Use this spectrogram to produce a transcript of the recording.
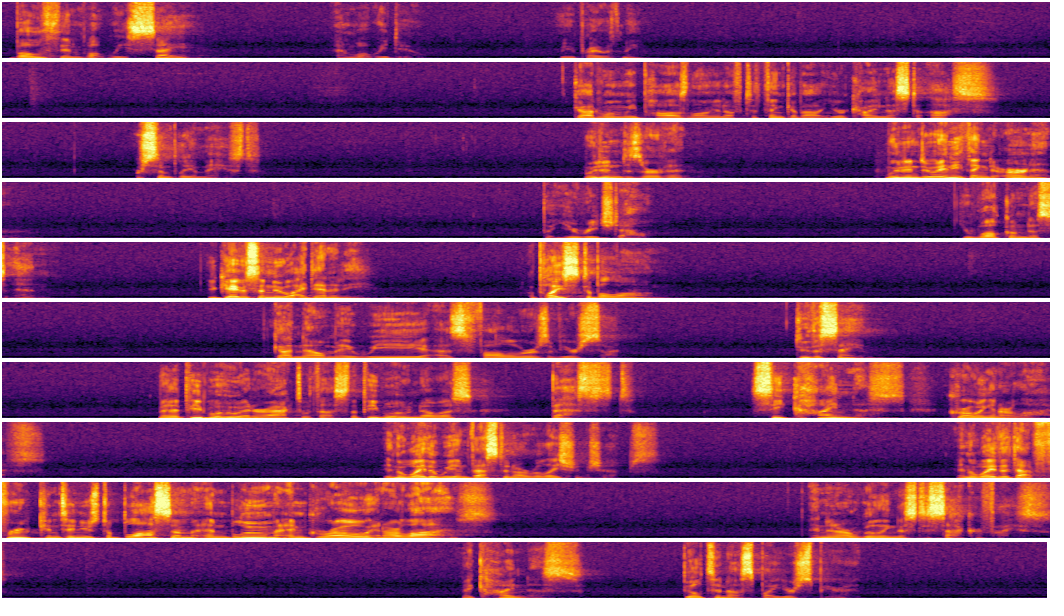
both in what we say and what we do. Will you pray with me? God, when we pause long enough to think about your kindness to us, we're simply amazed. We didn't deserve it. We didn't do anything to earn it. But you reached out. You welcomed us in. You gave us a new identity, a place to belong. God, now may we, as followers of your Son, do the same. May the people who interact with us, the people who know us best, see kindness growing in our lives, in the way that we invest in our relationships, in the way that that fruit continues to blossom and bloom and grow in our lives, and in our willingness to sacrifice. May kindness, built in us by your Spirit,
